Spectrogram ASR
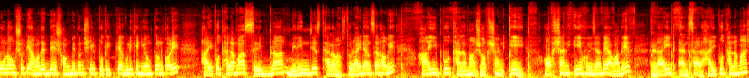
কোন অংশটি আমাদের দেহে সংবেদনশীল প্রতিক্রিয়াগুলিকে নিয়ন্ত্রণ করে? Hypothalamus, cerebrum, meninges, thalamus. তো রাইট অ্যান্সার হবে hypothalamus, option A. Option A হয়ে যাবে আমাদের রাইট অ্যান্সার, হাইপোথ্যালামাস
